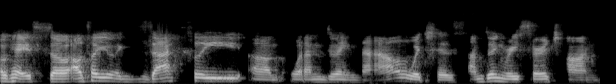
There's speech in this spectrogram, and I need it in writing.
Okay, so I'll tell you exactly um, what I'm doing now, which is I'm doing research on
